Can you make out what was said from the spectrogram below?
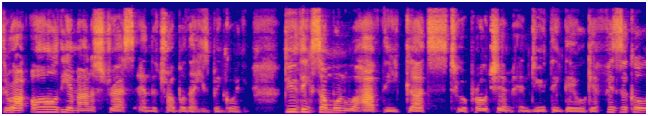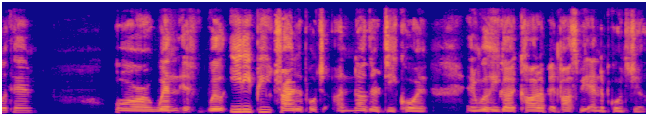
throughout all the amount of stress and the trouble that he's been going through. Do you think someone will have the guts to approach him and do you think they will get physical with him? Or when if will EDP try to approach another decoy and will he get caught up and possibly end up going to jail?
